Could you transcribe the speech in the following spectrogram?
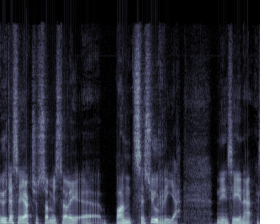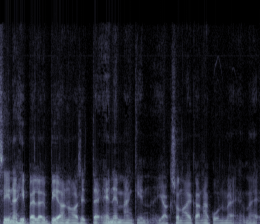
Yhdessä jaksossa, missä oli Pantse Syrjä, niin siinä, siinä hipelöin pianoa sitten enemmänkin jakson aikana, kun me, me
